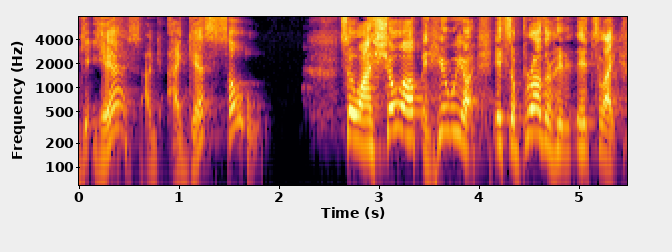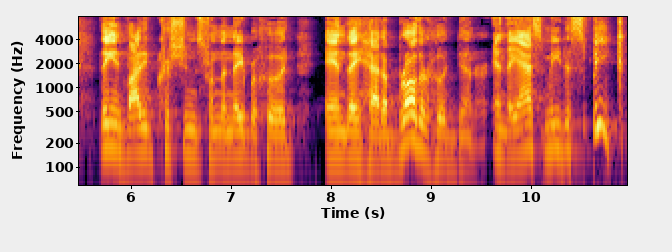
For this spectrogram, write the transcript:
Yes, I, I guess so. So I show up, and here we are. It's a brotherhood. It's like they invited Christians from the neighborhood, and they had a brotherhood dinner, and they asked me to speak.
